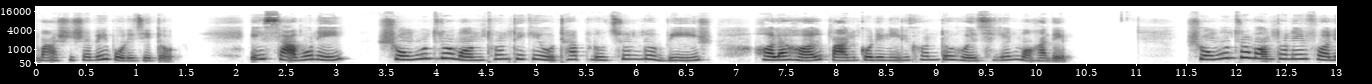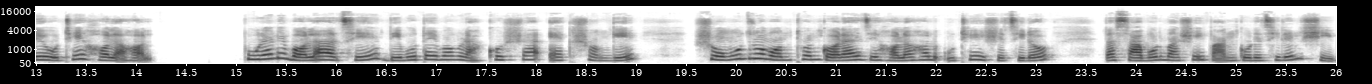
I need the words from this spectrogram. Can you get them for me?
মাস হিসাবেই পরিচিত। এই শ্রাবণেই সমুদ্র মন্থন থেকে ওঠা প্রচণ্ড বিষ, হলাহল পান করে নীলকণ্ঠ হয়েছিলেন মহাদেব। সমুদ্র মন্থনের ফলে ওঠে হলাহল। পুরাণে বলা আছে, দেবতা এবং রাক্ষসরা একসঙ্গে সমুদ্র মন্থন করায় যে হলাহল উঠে এসেছিল, তা শ্রাবণ মাসেই পান করেছিলেন শিব।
